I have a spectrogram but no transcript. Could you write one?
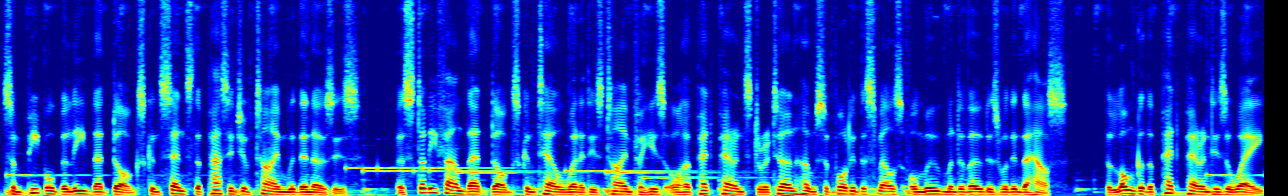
Some people believe that dogs can sense the passage of time with their noses. A study found that dogs can tell when it is time for his or her pet parents to return home supported the smells or movement of odors within the house. The longer the pet parent is away,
